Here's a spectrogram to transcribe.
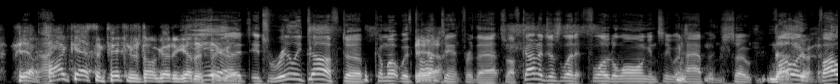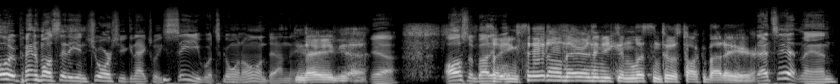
yeah, I- podcasts and pictures don't go together so yeah, good. it's, it's really tough to come up with Yeah. content for that. So I've kind of just let it float along and see what happens. So follow right. follow Panama City Inshore so you can actually see what's going on down there. There you go. Yeah, awesome, buddy. So Well, you can see it on there, and then you can listen to us talk about it here. That's it, man.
